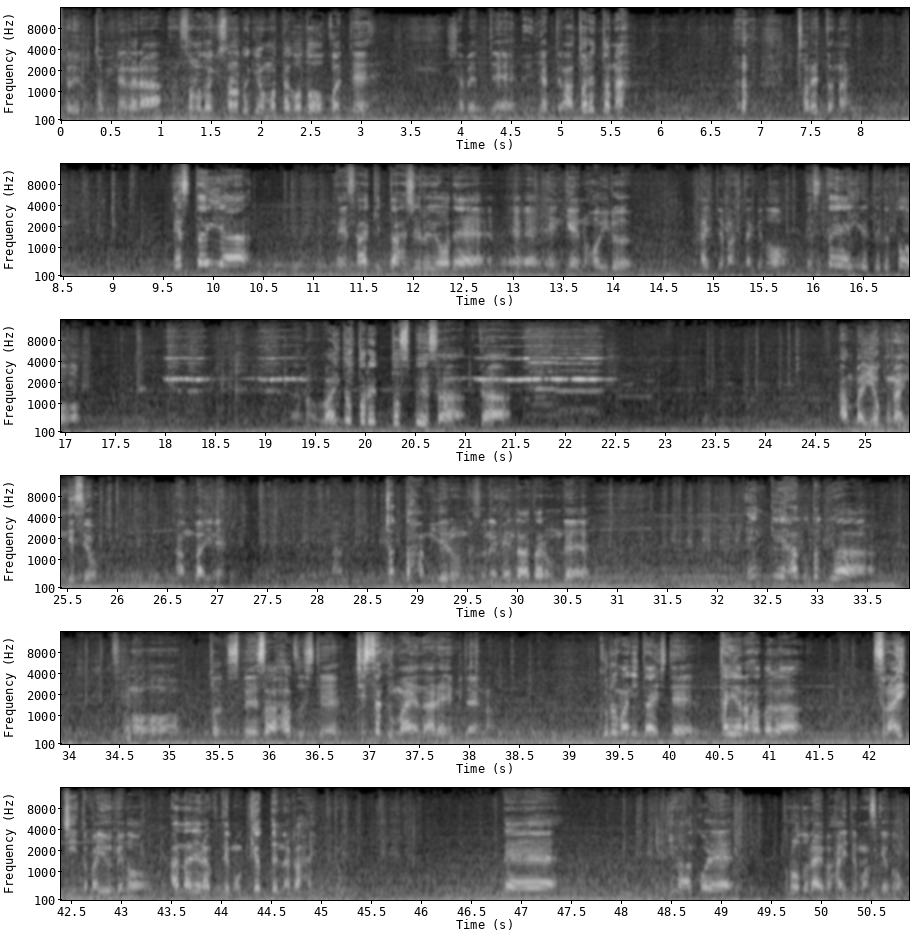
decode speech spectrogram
いろいろ飛びながらその時その時思ったことをこうやって喋ってやってあトレッドな。トレッドな。S タイヤねサーキット走るようで、えー、円形のホイール履いてましたけど S タイヤ入れてるとあのワイドトレッドスペーサーが塩梅良くないんですよ。塩梅ね。ちょっとはみ出るんですよね。フェンダー当たるんで。円形履く時はそのスペーサー外して小さく前なれみたいな。車に対してタイヤの幅がスライチとか言うけどあんなじゃなくてもうキュッて中入ってる。で今はこれプロドライブ履いてますけど。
